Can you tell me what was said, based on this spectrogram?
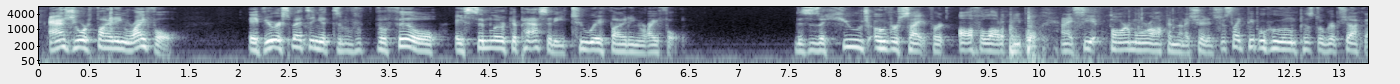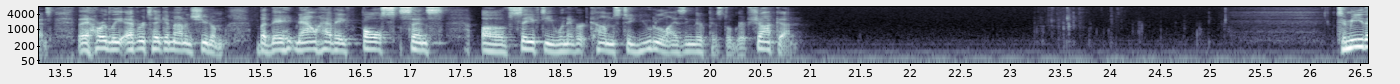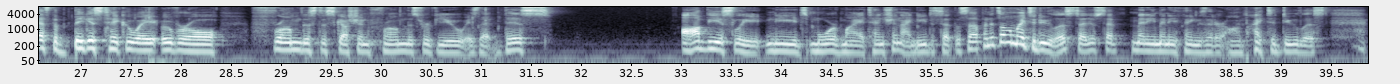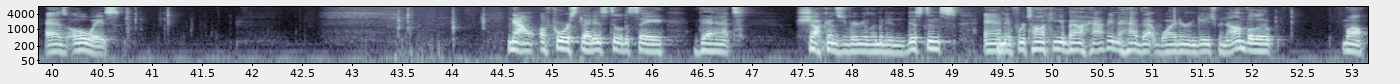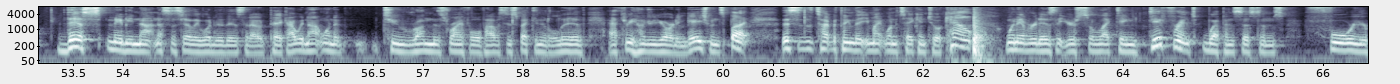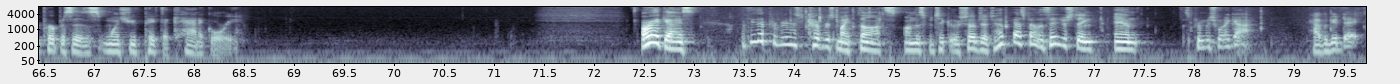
as your fighting rifle if you're expecting it to fulfill a similar capacity to a fighting rifle. This is a huge oversight for an awful lot of people, and I see it far more often than I should. It's just like people who own pistol grip shotguns. They hardly ever take them out and shoot them, but they now have a false sense of safety whenever it comes to utilizing their pistol grip shotgun. To me, that's the biggest takeaway overall from this discussion, from this review, is that this obviously needs more of my attention. I need to set this up, and it's on my to do list. I just have many, many things that are on my to do list, as always. Now, of course, that is still to say that shotguns are very limited in distance, and if we're talking about having to have that wider engagement envelope, well, this maybe not necessarily what it is that I would pick. I would not want to, to run this rifle if I was expecting it to live at 300 yard engagements, but this is the type of thing that you might want to take into account whenever it is that you're selecting different weapon systems for your purposes once you've picked a category. All right, guys, I think that pretty much covers my thoughts on this particular subject. I hope you guys found this interesting, and that's pretty much what I got. Have a good day.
